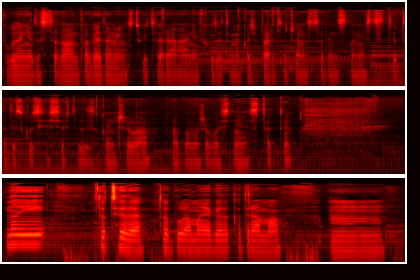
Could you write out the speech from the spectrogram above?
w ogóle nie dostawałem powiadomień z Twittera, a nie wchodzę tam jakoś bardzo często, więc no niestety ta dyskusja się wtedy zakończyła, albo może właśnie niestety. No i to tyle. To była moja wielka drama. Mm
